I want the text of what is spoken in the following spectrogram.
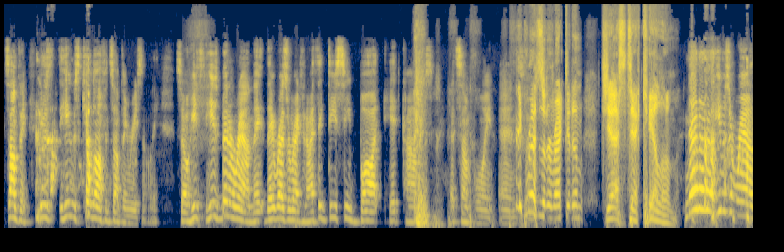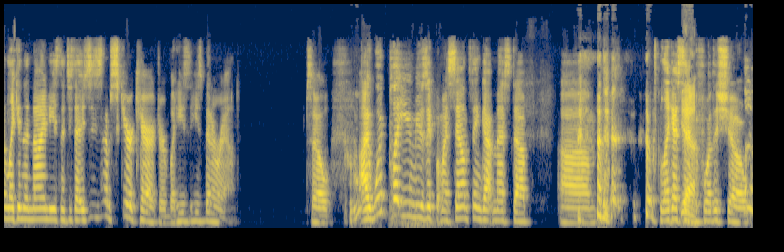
Something. He was he was killed off in something recently. So he's he's been around. They they resurrected him. I think DC bought Hit Comics at some point and They so- resurrected him just to kill him. no, no, no. He was around like in the '90s and the 2000s. He's an obscure character, but he's he's been around. So I would play you music, but my sound thing got messed up. Um, like I said Yeah. before the show.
